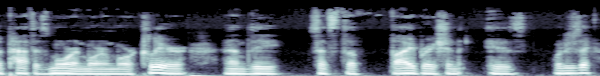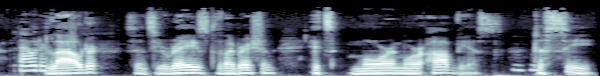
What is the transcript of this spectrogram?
the path is more and more and more clear and the, since the vibration is, what did you say? Louder. louder, since you raised the vibration, it's more and more obvious to see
